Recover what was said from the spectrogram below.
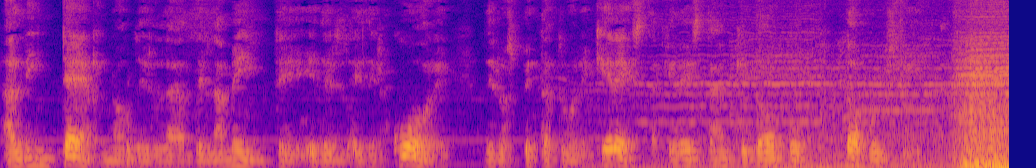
all'interno della, della mente e del, e del, cuore dello spettatore che resta, che resta anche dopo, dopo il film.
